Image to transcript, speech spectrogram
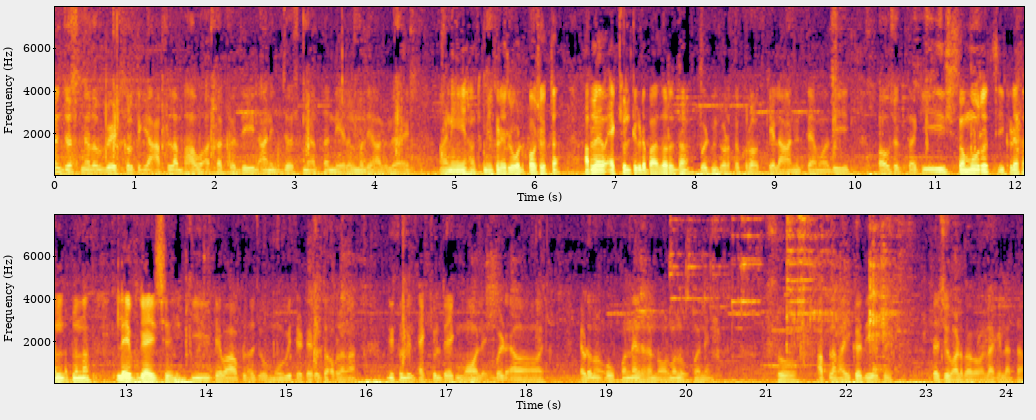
मित्रांनो जस्ट मी आता वेट करतो की आपला भाव आता कधी येईल आणि जस्ट मी आता नेरलमध्ये आलेलो आहे. आणि हा तुम्ही इकडे रोड पाहू शकता. आपल्या ॲक्च्युअली तिकडे बाजार होता बट मी थोडासा क्रॉस केला आणि त्यामध्ये पाहू शकता की समोरच इकडे असं आपल्याला लेफ्ट घ्यायचे की तेव्हा आपला जो मूवी थिएटर आहे तो आपल्याला दिसून येईल. ॲक्च्युली ते एक मॉल आहे बट एवढं पण ओपन नाही झालं नॉर्मल ओपन आहे. सो आपला भाई कधी येते त्याची वाट बघावं लागेल आता.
